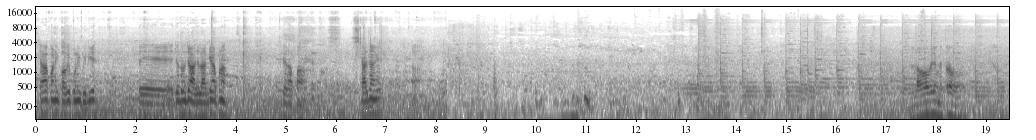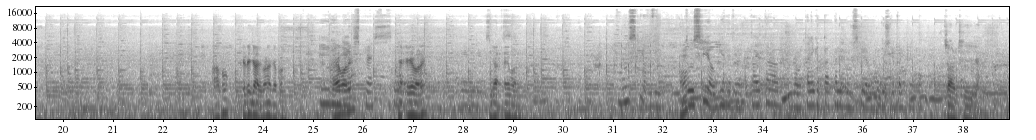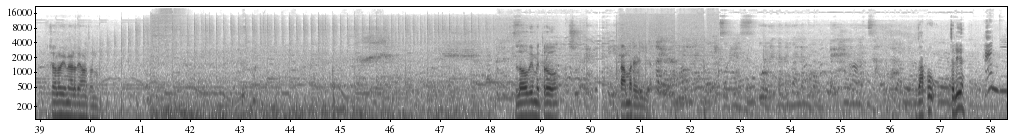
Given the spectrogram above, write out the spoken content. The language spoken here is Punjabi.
ਚਾਹ ਪਾਣੀ ਕਾਫੀ ਪੂਣੀ ਪੀ ਲਈਏ। ਤੇ ਜਦੋਂ ਜਹਾਜ਼ ਲੱਗ ਗਿਆ ਆਪਣਾ, ਫਿਰ ਆਪਾਂ ਚੜ ਜਾਾਂਗੇ ਲਓ ਵੀ ਮਿੱਤਰੋ। ਆਪੋ ਕਿਹੜੇ ਜਹਾਜ਼ ਬਣਾ ਆਪਾਂ? ਇਹ ਵਾਲੇ? ਐਕਸਪ੍ਰੈਸ ਜਾਂ ਇਹ ਵਾਲੇ? ਜਾਂ ਇਹ ਵਾਲੇ? ਦੂਸਰੀ ਆਉਗੀ? ਦੂਸਰੀ ਆਉਗੀ ਹਜੇ। ਤਾਂ ਤਾਂ ਬਹੁਤ ਨਹੀਂ ਕਿਤਾ ਪਹਿਲੇ ਦੂਸਰੀ ਆਉਗੀ ਦੂਸਰੀ ਕੰਟਰੀ ਤੋਂ। ਚਲ ਠੀਕ ਹੈ। ਚਲੋ ਵੀ ਮਿਲਦੇ ਹਾਂ ਤੁਹਾਨੂੰ। ਲੋ ਵੀ ਮਿੱਤਰੋ ਕੰਮ ਰੈਡੀ ਆ। ਜਾਕੂ ਚਲਿਏ ਹਾਂਜੀ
